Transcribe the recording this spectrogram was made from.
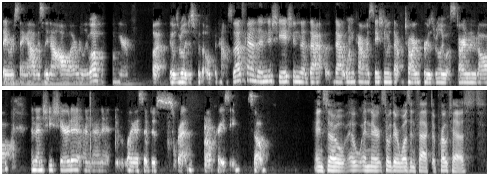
they were saying obviously not all are really welcome here but it was really just for the open house. So that's kind of the initiation that that that one conversation with that photographer is really what started it all. And then she shared it, and then it, like I said, just spread like crazy. So, and so and there, so there was in fact a protest.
